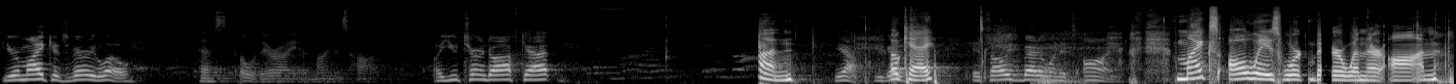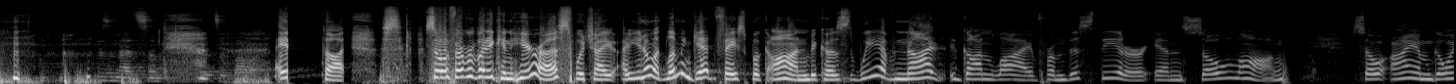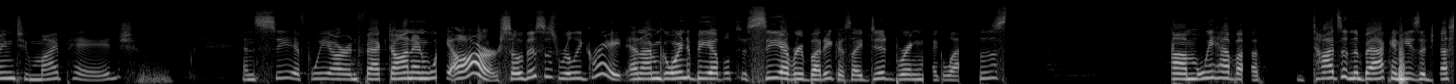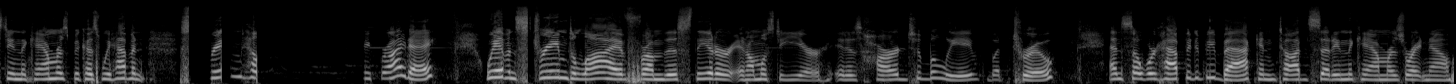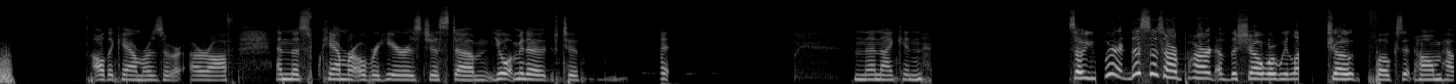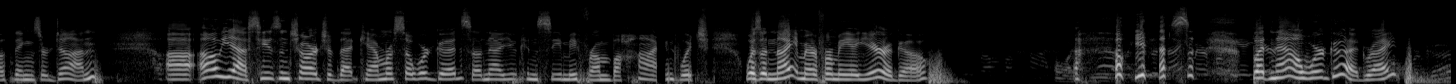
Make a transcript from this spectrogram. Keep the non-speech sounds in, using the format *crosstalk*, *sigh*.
Your mic is very low. Test. Oh, there I am. Mine is hot. Are you turned off, Cat? on. Yeah. You gotta- Okay. It's always better when it's on. Mics always work better when they're on. Isn't that something? What's a thought? So if everybody can hear us, which I, I, you know what, let me get Facebook on because we have not gone live from this theater in so long. So I am going to my page and see if we are in fact on, and we are. So this is really great. And I'm going to be able to see everybody because I did bring my glasses. Um, we have a Todd's in the back and he's adjusting the cameras because we haven't streamed. Hello, Friday. We haven't streamed live from this theater in almost a year. It is hard to believe, but true. And so we're happy to be back, and Todd's setting the cameras right now. All the cameras are, are off. And this camera over here is just, um, you want me to, to? And then I can so we're, this is our part of the show where we like to show folks at home how things are done. Uh, oh yes, he's in charge of that camera, so we're good. So now you can see me from behind, which was a nightmare for me a year ago. *laughs* Oh, I yes, but now we're good, right?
